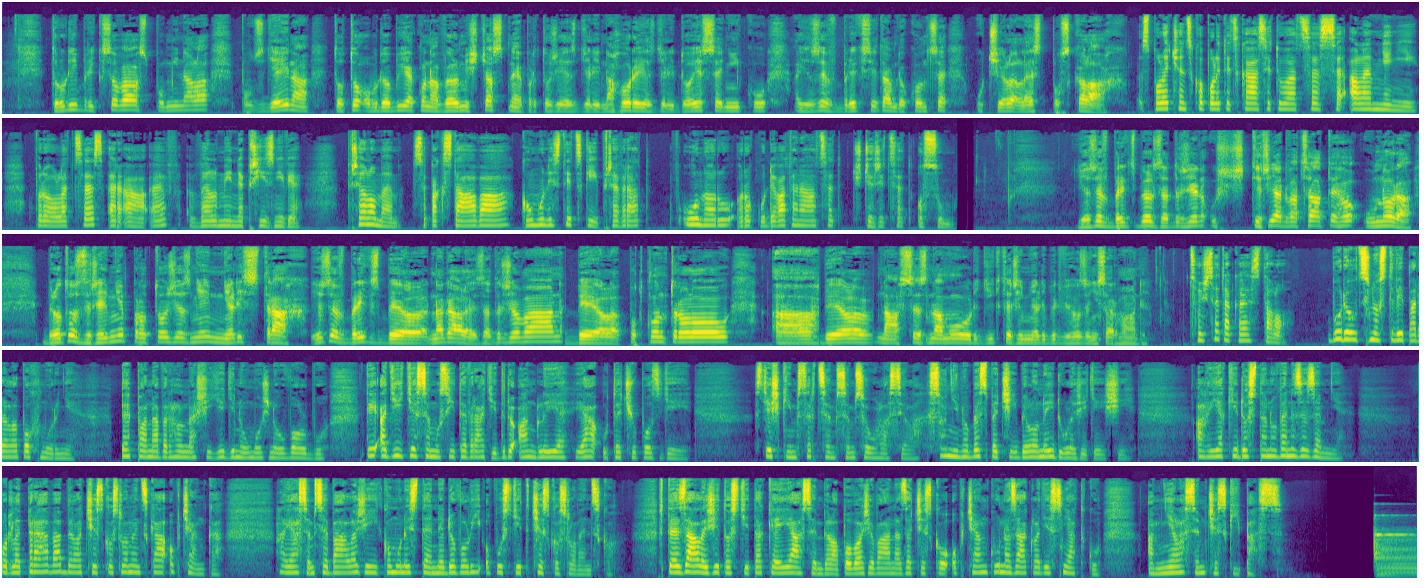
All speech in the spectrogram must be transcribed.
Trudy Brixová vzpomínala později na toto období jako na velmi šťastné, protože jezdili na hory, jezdili do Jeseníku a Josef Brix si tam dokonce učil lézt po skalách. Společensko-politická situace se ale mění. Pro z RAF velmi nepříznivě. Přelomem se pak stává komunistický převrat v únoru roku 1948. Josef Brix byl zadržen už 24. února. Bylo to zřejmě proto, že z něj měli strach. Josef Brix byl nadále zadržován, byl pod kontrolou a byl na seznamu lidí, kteří měli být vyhozeni z armády. Což se také stalo. Budoucnost vypadala pochmurně. Pepa navrhl naši jedinou možnou volbu. Ty a dítě se musíte vrátit do Anglie, já uteču později. S těžkým srdcem jsem souhlasila. Sonino bezpečí bylo nejdůležitější. Ale jak ji dostanu ven ze země? Podle práva byla československá občanka a já jsem se bála, že jí komunisté nedovolí opustit Československo. V té záležitosti také já jsem byla považována za českou občanku na základě sňatku a měla jsem český pas. klik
